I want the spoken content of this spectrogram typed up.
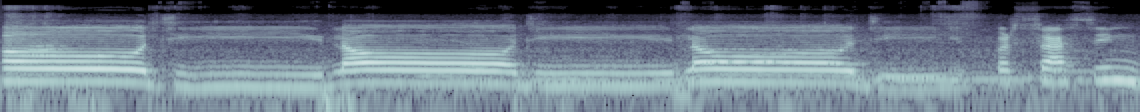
ਲੋ ਜੀ ਲੋ ਜੀ ਲੋ ਜੀ ਪ੍ਰੋਸੈਸਿੰਗ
